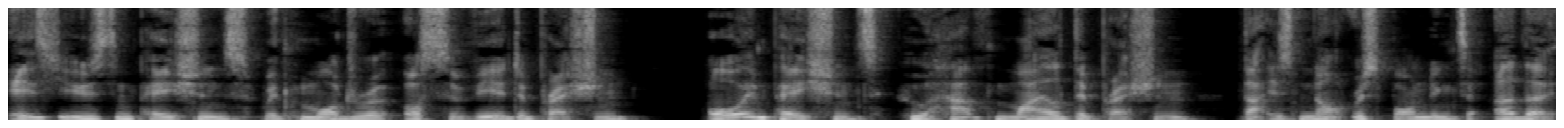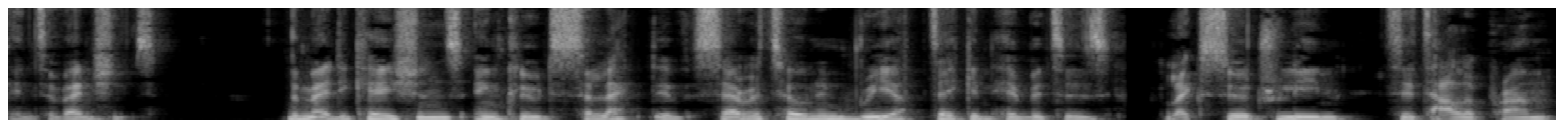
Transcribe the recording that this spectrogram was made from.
is used in patients with moderate or severe depression or in patients who have mild depression that is not responding to other interventions. The medications include selective serotonin reuptake inhibitors like sertraline, citalopram,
